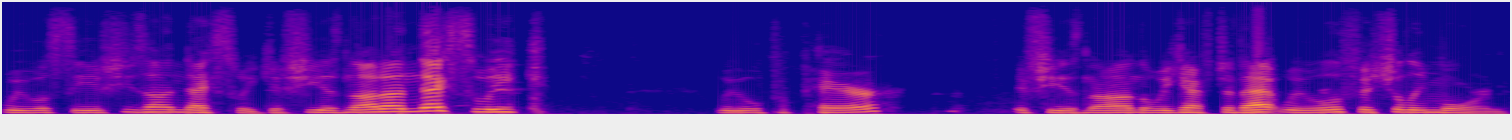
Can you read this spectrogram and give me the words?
We will see if she's on next week. If she is not on next week, we will prepare. If she is not on the week after that, we will officially mourn.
